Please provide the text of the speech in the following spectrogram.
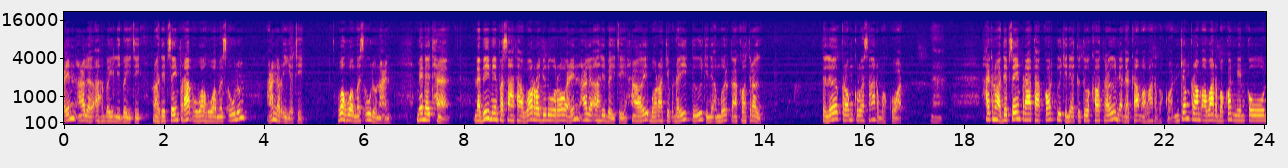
អ៊ីនអាឡាអះបៃលីបៃទីក្នុងទីផ្សេងប្រាប់វ៉ាហួម៉ាស្អ៊ូលអានរអ៊ីយ៉ាទីវ៉ាហួម៉ាស្អ៊ូលអានមានន័យថា នប៊ីមានប្រសាសន៍ថាវរយូលរ៉អ៊ីនអាឡាអះលីបៃទីហើយបរិជាប្តីគឺជាអ្នកមើលការខុសត្រូវទៅលើក្រុមគ្រួសាររបស់គាត់ណា ហើយក្នុងអតីតផ្សេងប្រាប់ថាគាត់គឺជាអ្នកទទួលខុសត្រូវអ្នកដែលក្រោមអាវ៉ារបស់គាត់អញ្ចឹងក្រោមអាវ៉ារបស់គាត់មានកូន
